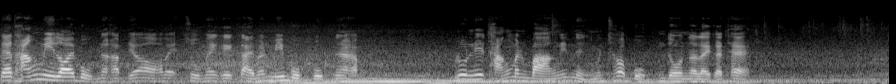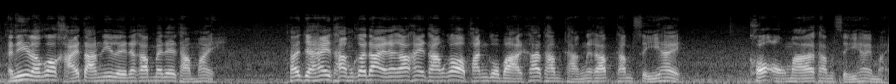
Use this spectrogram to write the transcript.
แต่ถังมีรอยบุบนะครับ เดี๋ยวเอาเข้าไปซูมให้ไกลๆมันมีบุบบุบๆนะครับ รุ่นนี้ถังมันบางนิดหนึ่งมันชอบบุบโดนอะไรกระแทก อันนี้เราก็ขายตามนี้เลยนะครับ ไม่ได้ทำให้ ถ้าจะให้ทำก็ได้นะครับ ให้ทำก็พันกว่าบาทค่าทำถังนะครับทำสีให้เคาะออกมาแล้วทำสีให้ใหม่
